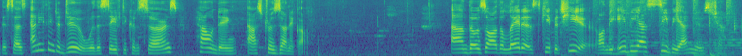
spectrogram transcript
this has anything to do with the safety concerns hounding AstraZeneca. And those are the latest. Keep it here on the ABS CBN News Channel.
